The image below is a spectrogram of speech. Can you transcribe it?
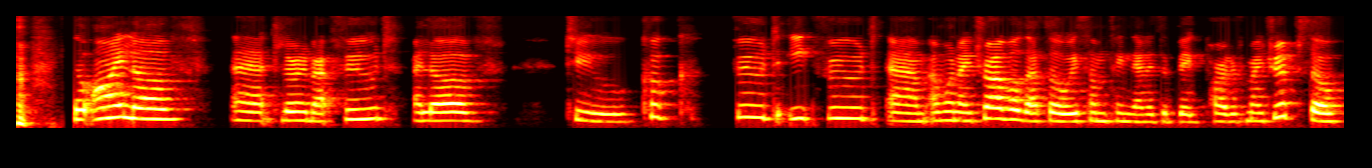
so I love uh, to learn about food. I love to cook food, to eat food. Um, and when I travel, that's always something that is a big part of my trip. So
